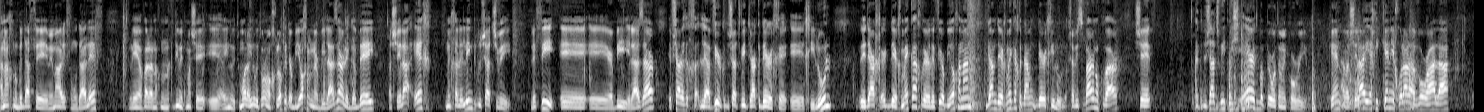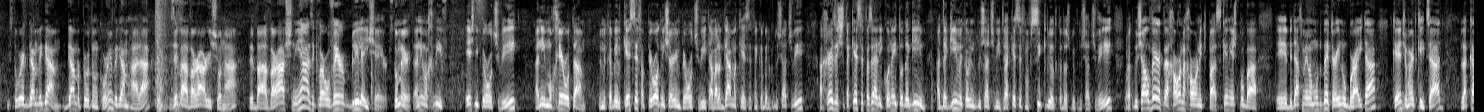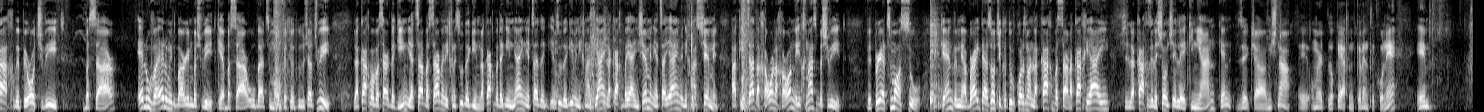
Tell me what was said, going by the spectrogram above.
אנחנו בדף אה, מ"א עמוד א', אה, אבל אנחנו נקדים את מה שהיינו אתמול. היינו אתמול במחלוקת רבי יוחנן ורבי אלעזר לגבי השאלה איך מחללים קדושת שביעית. לפי אה, אה, רבי אלעזר אפשר להעביר קדושת שביעית רק דרך אה, אה, חילול, דרך, דרך מקח, ולפי רבי יוחנן גם דרך מקח וגם דרך חילול. עכשיו הסברנו כבר שהקדושת שביעית נשארת בפירות המקוריים. כן? אבל השאלה היא איך היא כן יכולה לעבור הלאה, זאת אומרת גם וגם, גם בפירות המקוריים וגם הלאה, זה בהעברה הראשונה, ובהעברה השנייה זה כבר עובר בלי להישאר. זאת אומרת, אני מחליף, יש לי פירות שביעית, אני מוכר אותם ומקבל כסף, הפירות נשארים פירות שביעית, אבל גם הכסף מקבל קדושת שביעית. אחרי זה שאת הכסף הזה אני קונה איתו דגים, הדגים מקבלים קדושת שביעית והכסף מפסיק להיות קדוש בקדושת שביעית, והקדושה עוברת ואחרון אחרון נתפס. כן, יש פה ב, אה, בדף מ עמוד ב' ראינו ברייתא, כן, שאומרת כיצד, לקח בפירות שביעית בשר, אלו ואלו מתבררים בשביעית, כי הבשר הוא בעצמו הופך להיות קדושת שביעית. לקח בבשר דגים, יצא בשר ונכנסו דגים, לקח בדגים יין, יצא דג, יצאו דגים ונכנס יין, לקח ביין שמן, יצא יין ונכנס שמן. הכיצד אחרון אחרון נכנס בשביעית, ופרי עצמו אסור, כן? ומהברייתא הזאת שכתוב כל הזמן לקח בשר, לקח יין, שלקח זה לשון של אה, קניין, כן? זה כשהמשנה אה, אומרת לוקח, היא מתכוונת לקונה, אה,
